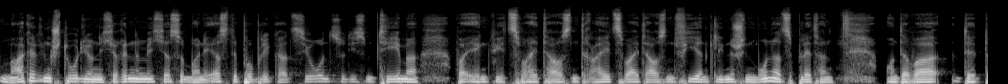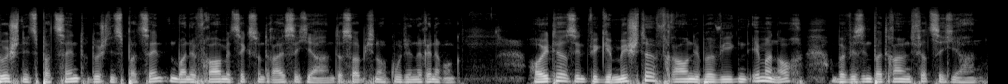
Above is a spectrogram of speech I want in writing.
Marketingstudien und ich erinnere mich, also meine erste Publikation zu diesem Thema war irgendwie 2003, 2004 in klinischen Monatsblättern und da war der Durchschnittspatient, Durchschnittspatienten war eine Frau mit 36 Jahren. Das habe ich noch gut in Erinnerung. Heute sind wir gemischte, Frauen überwiegend immer noch, aber wir sind bei 43 Jahren.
